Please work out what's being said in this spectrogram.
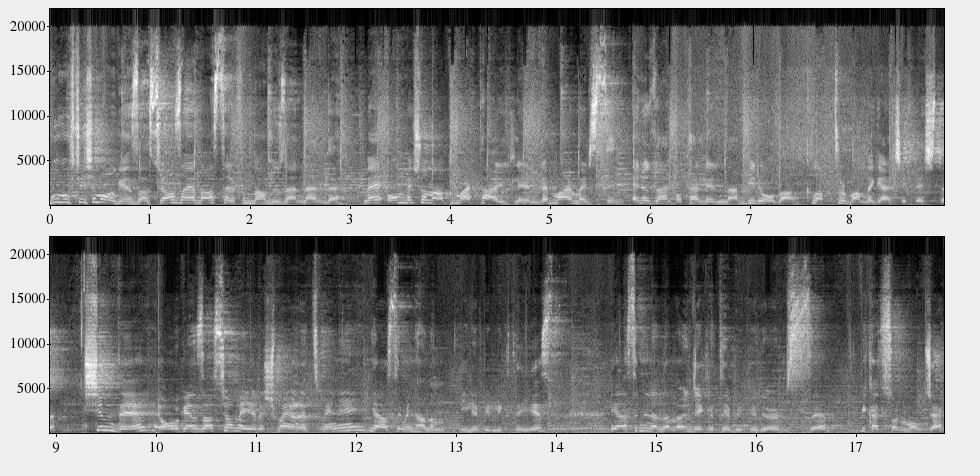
Bu muhteşem organizasyon Zaya Dans tarafından düzenlendi ve 15-16 Mart tarihlerinde Marmaris'in en özel otellerinden biri olan Club Turban'da gerçekleşti. Şimdi organizasyon ve yarışma yönetmeni Yasemin Hanım ile birlikteyiz. Yasemin Hanım öncelikle tebrik ediyorum sizi. Birkaç sorum olacak.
